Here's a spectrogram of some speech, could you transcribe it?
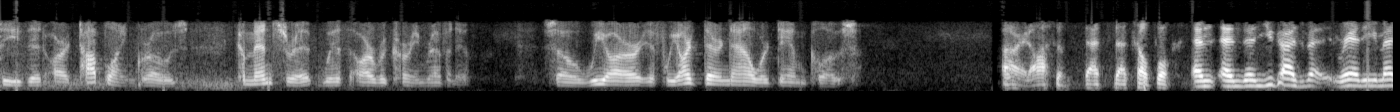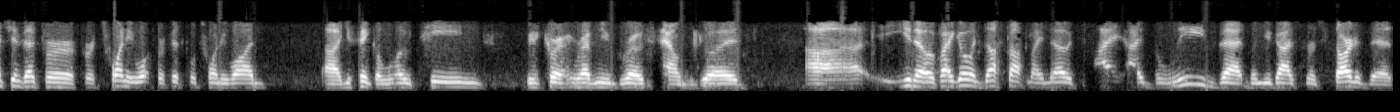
see that our top line grows commensurate with our recurring revenue. So we are, if we aren't there now, we're damn close. All right. Awesome. That's that's helpful. And and then you guys, Randy, you mentioned that for for twenty for fiscal 2021, you think a low teens recurring revenue growth sounds good. Uh, you know, if I go and dust off my notes, I believe that when you guys first started this,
